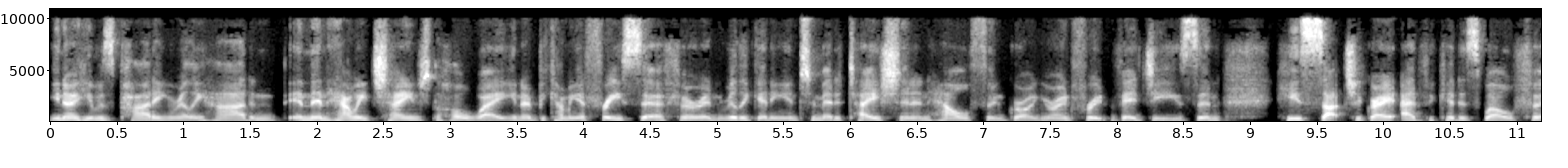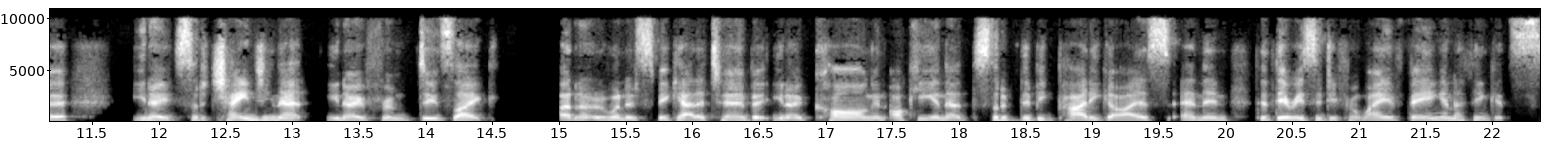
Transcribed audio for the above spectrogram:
you know he was partying really hard and and then how he changed the whole way you know becoming a free surfer and really getting into meditation and health and growing your own fruit and veggies and he's such a great advocate as well for you know sort of changing that you know from dudes like I don't want to speak out of turn, but you know, Kong and Occy and that sort of the big party guys, and then that there is a different way of being. And I think it's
